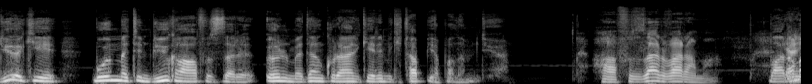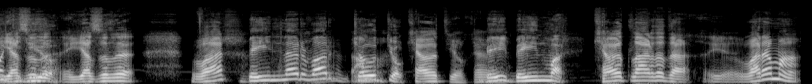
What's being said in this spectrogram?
Diyor ki Bu ümmetin büyük hafızları ölmeden Kur'an-ı Kerim'i kitap yapalım diyor. Hafızlar var ama. Var Yani ama yazılı gidiyor. yazılı var. Beyinler var, kağıt ama yok. Kağıt yok. Evet. Bey- beyin var. Kağıtlarda da e, var ama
